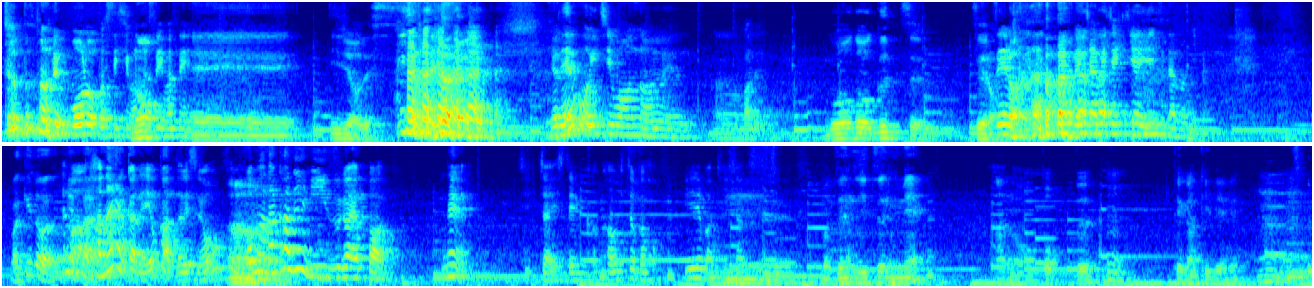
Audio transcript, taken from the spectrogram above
ちょっとそれ盛ろうとしてしまった。のすいません。えー以上です。以上です。いやでも1万何円とかで55グッズゼロ。ゼロ。めちゃめちゃ気合い入れてたのに。まあけどやっでもぱ華やかで良かったですよ、うん。この中でニーズがやっぱねちっちゃいステッカー買う人がいれば T シャツ。まあ、前日にねあのポップうん、手書きでねうん作っ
